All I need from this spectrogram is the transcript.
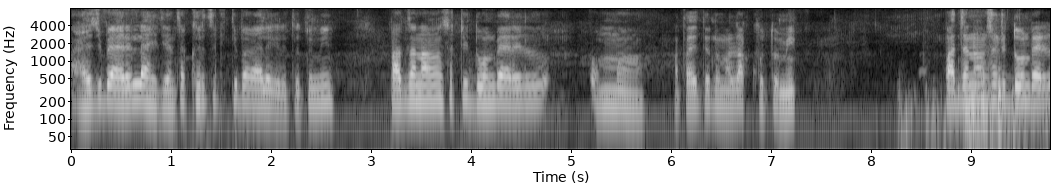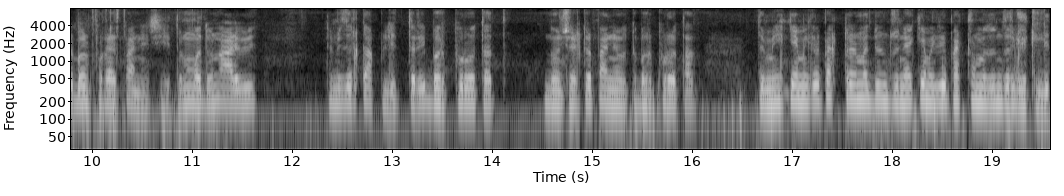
आहे जे बॅरेल आहेत यांचा खर्च किती बघायला गेलं तर तुम्ही पाच जणांसाठी दोन बॅरेल म आता इथे तुम्हाला दाखवतो मी. पाच जणांसाठी दोन बॅरेल भरपूर आहेत पाण्याची. तर मधून आडवी तुम्ही जर कापलीत तरी भरपूर होतात. दोनशे लिटर पाणी होतं भरपूर होतात. तुम्ही केमिकल फॅक्टरीमधून जुन्या केमिकल फॅक्टरीमधून जर घेतलीत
